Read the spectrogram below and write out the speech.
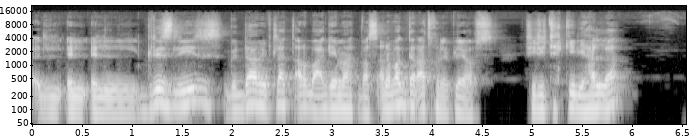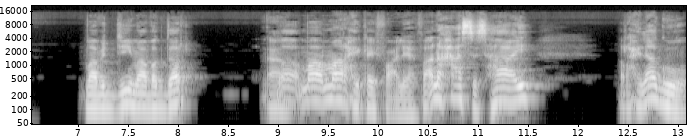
ال- ال- الجريزليز قدامي بثلاث أربع جيمات بس أنا بقدر أدخل ال playoffs تيجي تحكي لي هلأ؟ ما بدي ما بقدر. آه. ما ما, ما راح يكيفوا عليها فأنا حاسس هاي راح يلاقوا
